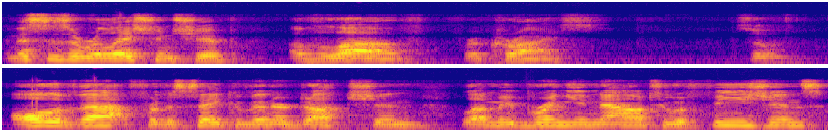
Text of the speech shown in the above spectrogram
And this is a relationship of love for Christ. So, all of that for the sake of introduction, let me bring you now to Ephesians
